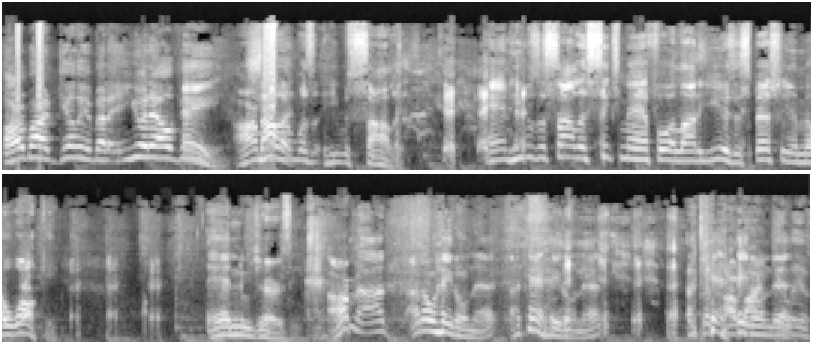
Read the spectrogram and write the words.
Armon Gilliam at UNLV. Hey, Armon Solid. was he was solid, and he was a solid six man for a lot of years, especially in Milwaukee and New Jersey. Armon, I, I don't hate on that. I can't hate on that. I can't hate on Armon that. Gilliam.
